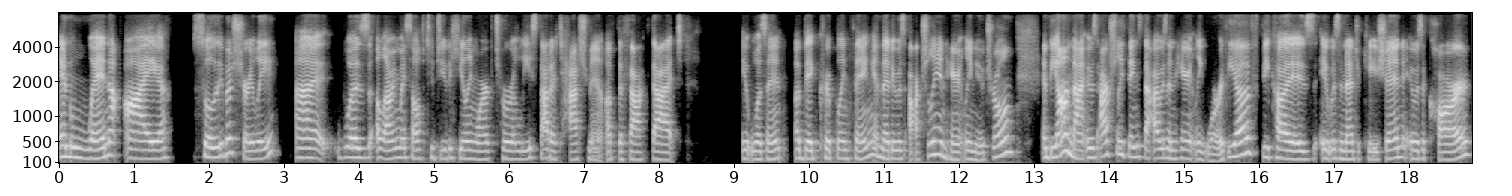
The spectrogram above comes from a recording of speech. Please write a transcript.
And when I slowly but surely uh, was allowing myself to do the healing work to release that attachment of the fact that it wasn't a big crippling thing and that it was actually inherently neutral. And beyond that, it was actually things that I was inherently worthy of because it was an education, it was a car,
